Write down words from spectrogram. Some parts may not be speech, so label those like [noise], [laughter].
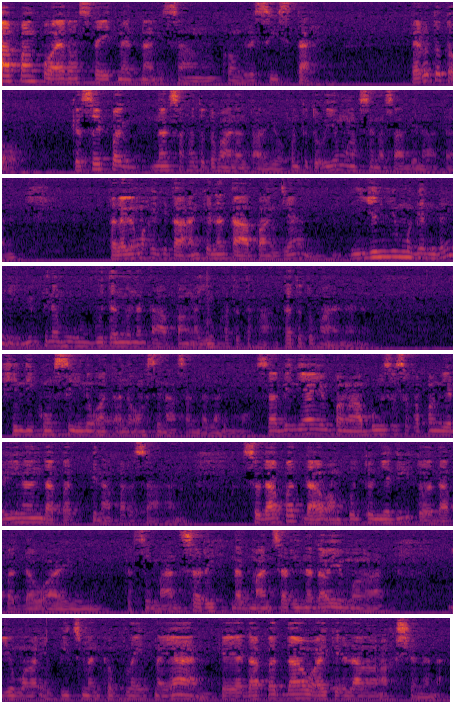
Tapang po itong statement ng isang kongresista. Pero totoo. Kasi pag nasa katotohanan tayo, kung totoo yung mga sinasabi natin, talagang makikitaan ka ng tapang dyan. Yun yung maganda eh. Yung pinanghuhugutan mo ng tapang ay yung katotoha- katotohanan. Hindi kung sino at ano ang sinasandalan mo. Sabi niya, yung pang-abuso sa kapangyarihan dapat pinaparasahan. So dapat daw, ang punto niya dito, dapat daw ay, kasi mansari, nagmansari na daw yung mga yung mga impeachment complaint na yan. Kaya dapat daw ay kailangang aksyon na na.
